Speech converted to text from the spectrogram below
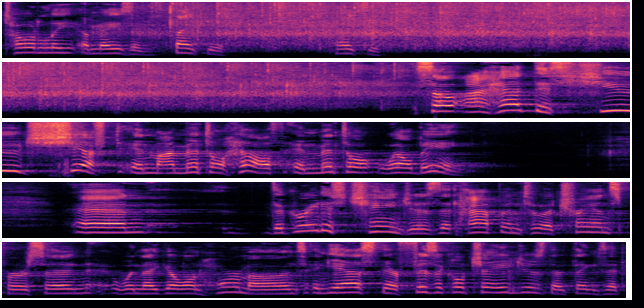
totally amazing. Thank you. Thank you. So I had this huge shift in my mental health and mental well being. And the greatest changes that happen to a trans person when they go on hormones, and yes, they're physical changes, they're things that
